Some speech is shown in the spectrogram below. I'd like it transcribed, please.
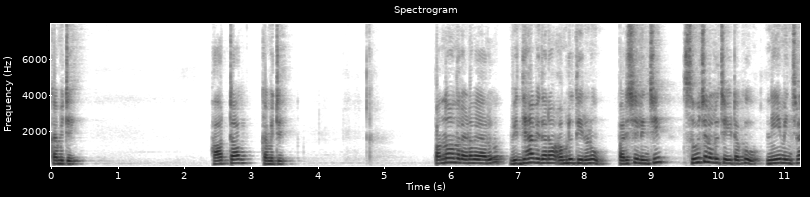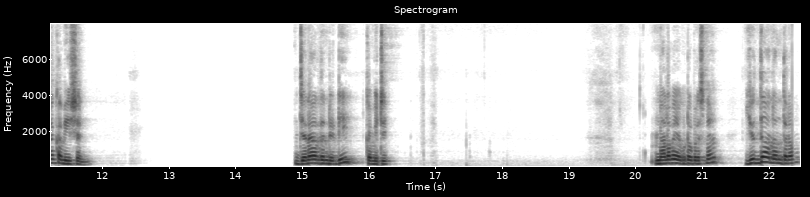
కమిటీ. హార్టాక్ కమిటీ. పంతొమ్మిది వందల ఎనభై ఆరు విద్యా విధానం అమలు తీరును పరిశీలించి సూచనలు చేయుటకు నియమించిన కమిషన్. జనార్దన్ రెడ్డి కమిటీ. నలభై ఒకటో ప్రశ్న. యుద్ధ అనంతరం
